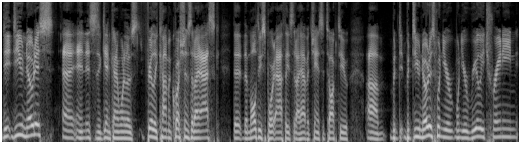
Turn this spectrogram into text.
Do, do you notice, uh, and this is again kind of one of those fairly common questions that I ask the the multi-sport athletes that I have a chance to talk to. Um, but but do you notice when you're when you're really training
